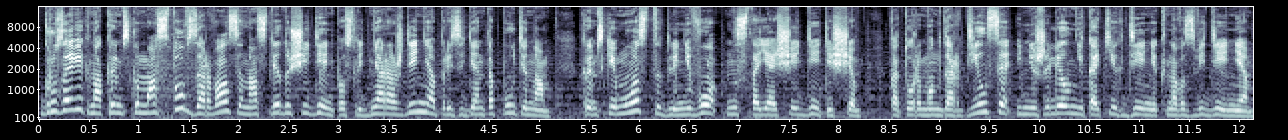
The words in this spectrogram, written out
Грузовик на Крымском мосту взорвался на следующий день после дня рождения президента Путина. Крымский мост для него настоящее детище, которым он гордился и не жалел никаких денег на возведение.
